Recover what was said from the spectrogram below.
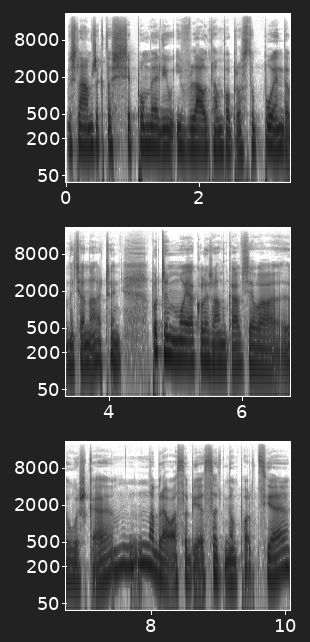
Myślałam, że ktoś się pomylił i wlał tam po prostu płyn do mycia naczyń. Po czym moja koleżanka wzięła łyżkę, nabrała sobie solidną porcję,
